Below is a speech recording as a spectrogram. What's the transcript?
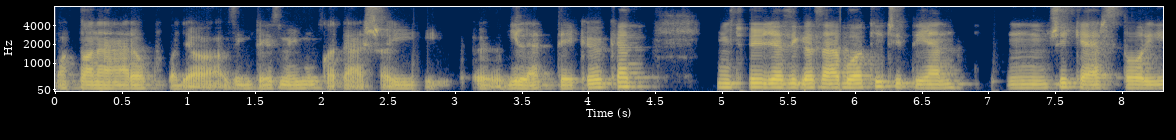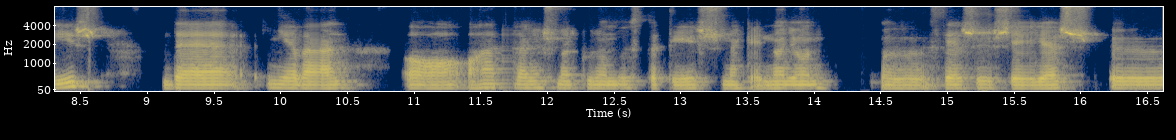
a tanárok vagy az intézmény munkatársai illették őket. Úgyhogy ez igazából kicsit ilyen mm, sikersztori is, de nyilván a, a hátrányos megkülönböztetésnek egy nagyon ö, szélsőséges ö,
